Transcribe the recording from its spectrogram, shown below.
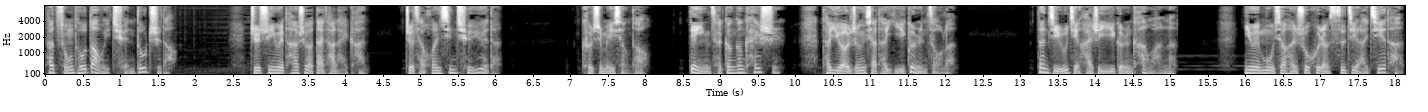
他从头到尾全都知道，只是因为他说要带他来看。这才欢欣雀跃的，可是没想到，电影才刚刚开始，他又要扔下他一个人走了。但季如锦还是一个人看完了，因为穆萧寒说会让司机来接他，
